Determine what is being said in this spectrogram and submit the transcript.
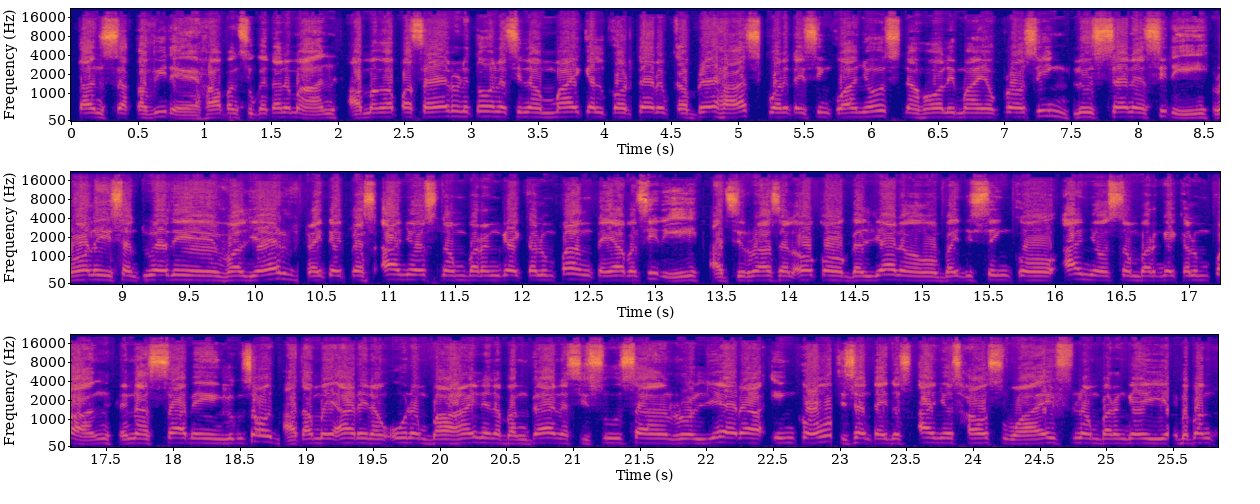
tan sa Cavite, habang sugatan naman ang mga pasahero nito na sina Michael Cortero Cabrejas, 45 anyos, ng Holy Mayo Crossing, Lucena City, Rolly Santuede Valier, 33 anyos, ng Barangay Kalumpang, Tayabas City, at si Russell Oco Galliano, 25 anyos, ng Barangay Kalumpang, na nasabing lungsod, at ang may-ari ng unang bahay na nabangga na si Susan Roliera Inco, 62 anyos, housewife ng Barangay Ibabang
